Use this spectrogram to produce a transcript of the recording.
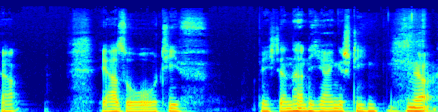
Ja. Ja, so tief bin ich dann da nicht eingestiegen. ja,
